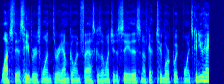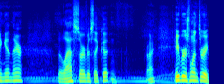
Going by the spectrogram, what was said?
Watch this Hebrews 1 3. I'm going fast because I want you to see this, and I've got two more quick points. Can you hang in there? The last service, they couldn't right? Hebrews 1 3.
